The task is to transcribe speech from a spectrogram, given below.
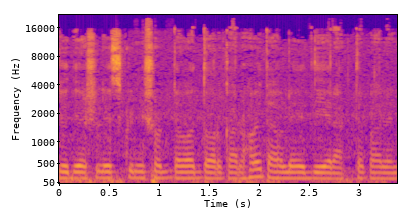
যদি আসলে স্ক্রিনশট দেওয়ার দরকার হয়, তাহলে দিয়ে রাখতে পারেন।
